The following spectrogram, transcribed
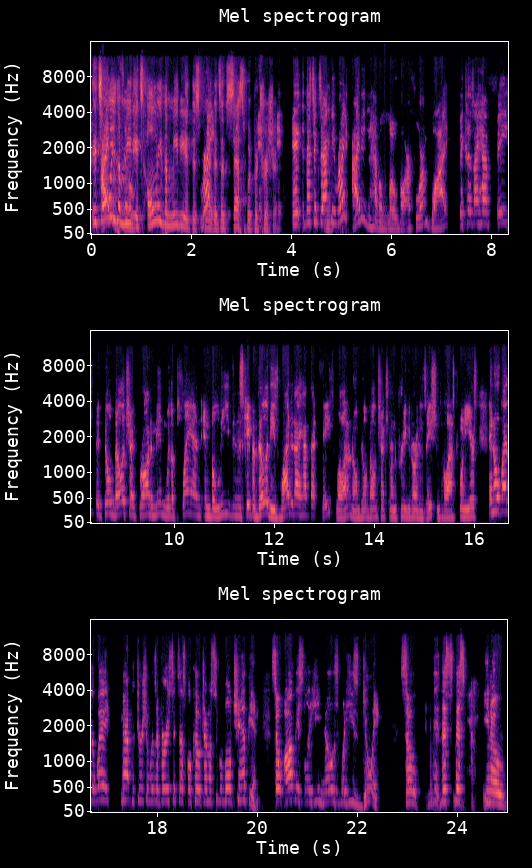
It's I only the media. It's only the media at this point Right. that's obsessed with Patricia. It- it- that's exactly right. I didn't have a low bar for him. Why? Because I have faith that Bill Belichick brought him in with a plan and believed in his capabilities. Why did I have that faith? Well, I don't know. Bill Belichick's run a pretty good organization for the last 20 years. And oh, by the way, Matt Patricia was a very successful coach and a Super Bowl champion. So obviously he knows what he's doing. So th- this, this, you know,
